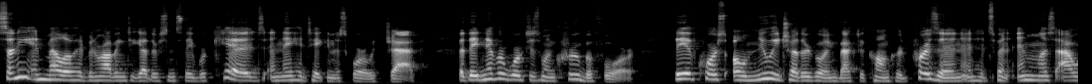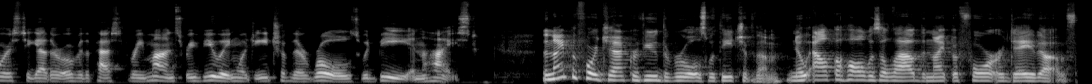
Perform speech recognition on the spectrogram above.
Sonny and Mello had been robbing together since they were kids, and they had taken a score with Jack, but they'd never worked as one crew before. They, of course, all knew each other going back to Concord Prison and had spent endless hours together over the past three months reviewing what each of their roles would be in the heist. The night before, Jack reviewed the rules with each of them. No alcohol was allowed the night before or day of.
